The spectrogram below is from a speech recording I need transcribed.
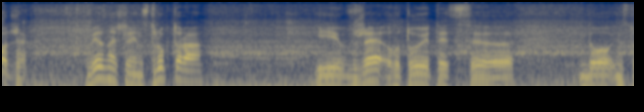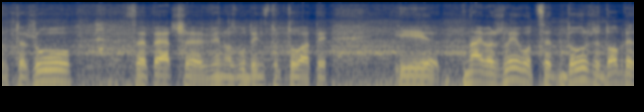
Отже, ви знайшли інструктора і вже готуєтесь е, до інструктажу. Це перше, він вас буде інструктувати. І найважливо це дуже добре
